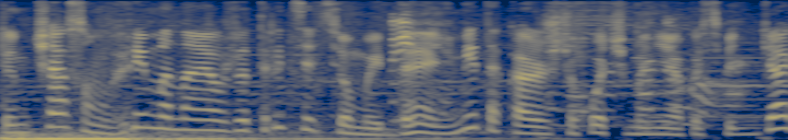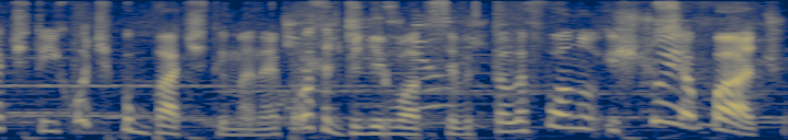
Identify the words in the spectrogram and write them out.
Тим часом в грі минає вже 37-й день. Міта каже, що хоче мені якось віддячити і хоче побачити мене. Просить відірватися від телефону, і що я бачу?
